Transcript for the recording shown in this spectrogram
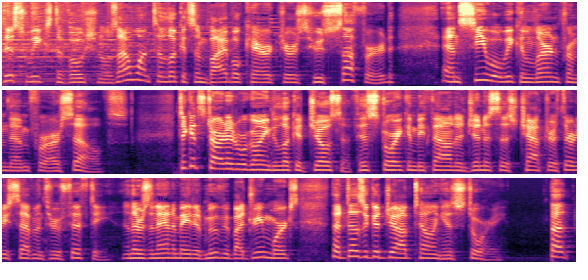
This week's devotionals, I want to look at some Bible characters who suffered and see what we can learn from them for ourselves. To get started, we're going to look at Joseph. His story can be found in Genesis chapter 37 through 50, and there's an animated movie by DreamWorks that does a good job telling his story. But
